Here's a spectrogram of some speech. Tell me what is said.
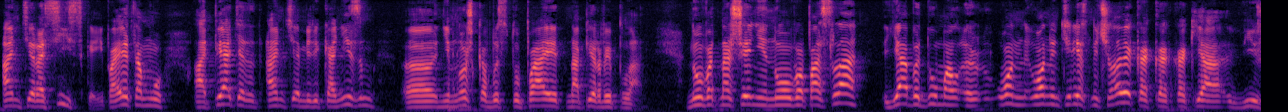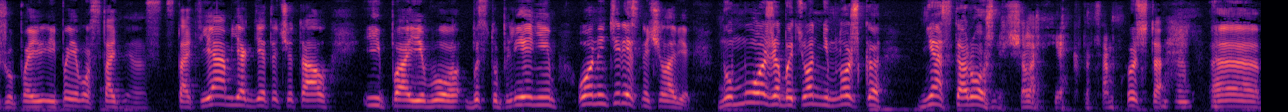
антироссийской. И поэтому опять этот антиамериканизм немножко выступает на первый план. Но в отношении нового посла я бы думал, э, он, он интересный человек, как, как, как я вижу, по, и по его статьям я где-то читал, и по его выступлениям. Он интересный человек. Но, может быть, он немножко неосторожный человек, потому что э,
